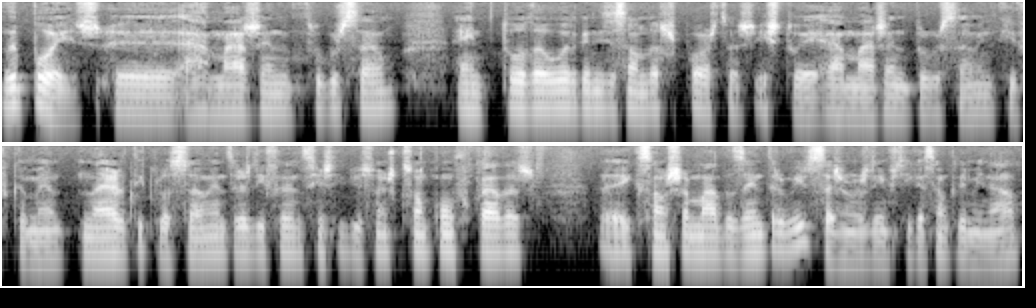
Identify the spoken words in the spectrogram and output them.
Depois, uh, há margem de progressão em toda a organização das respostas, isto é, há margem de progressão, inequivocamente, na articulação entre as diferentes instituições que são convocadas eh, e que são chamadas a intervir, sejam as de investigação criminal,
